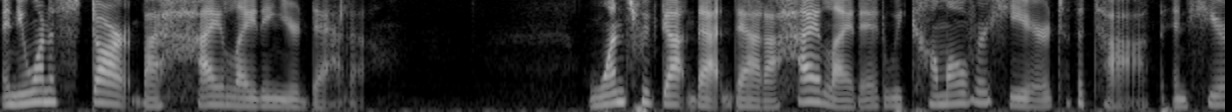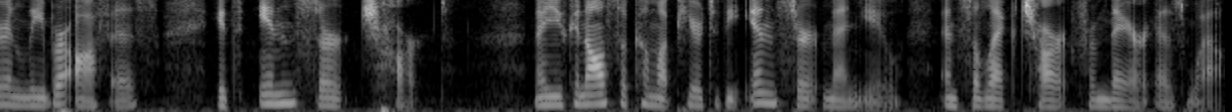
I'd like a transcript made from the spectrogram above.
And you want to start by highlighting your data. Once we've got that data highlighted, we come over here to the top, and here in LibreOffice, it's Insert Chart. Now you can also come up here to the Insert menu and select Chart from there as well.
